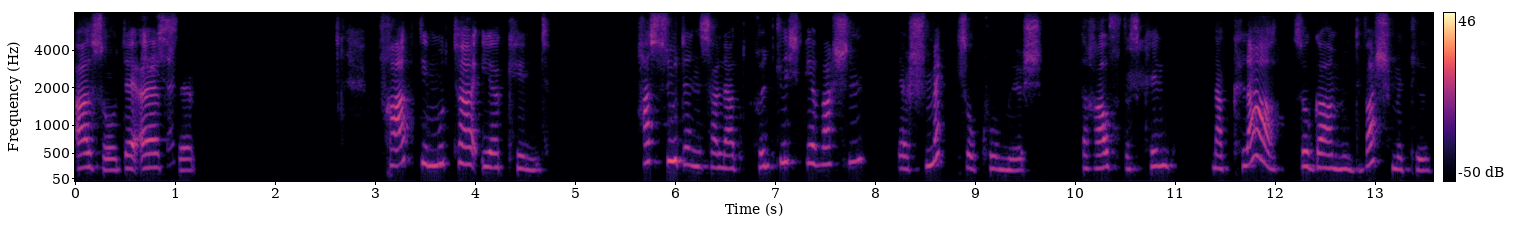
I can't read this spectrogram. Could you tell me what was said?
Also, der erste. fragt die Mutter ihr Kind. Hast du den Salat gründlich gewaschen? Der schmeckt so komisch. Darauf das Kind. Na klar, sogar mit Waschmittel.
